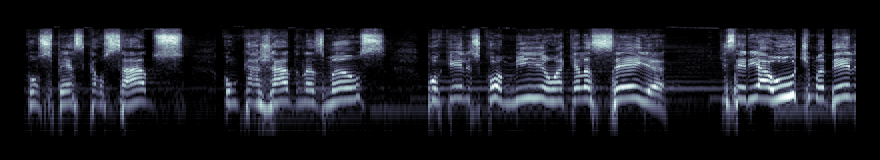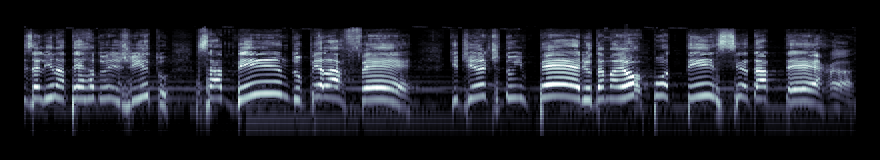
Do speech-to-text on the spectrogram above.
com os pés calçados, com cajado nas mãos, porque eles comiam aquela ceia que seria a última deles ali na terra do Egito, sabendo pela fé que diante do império da maior potência da terra,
